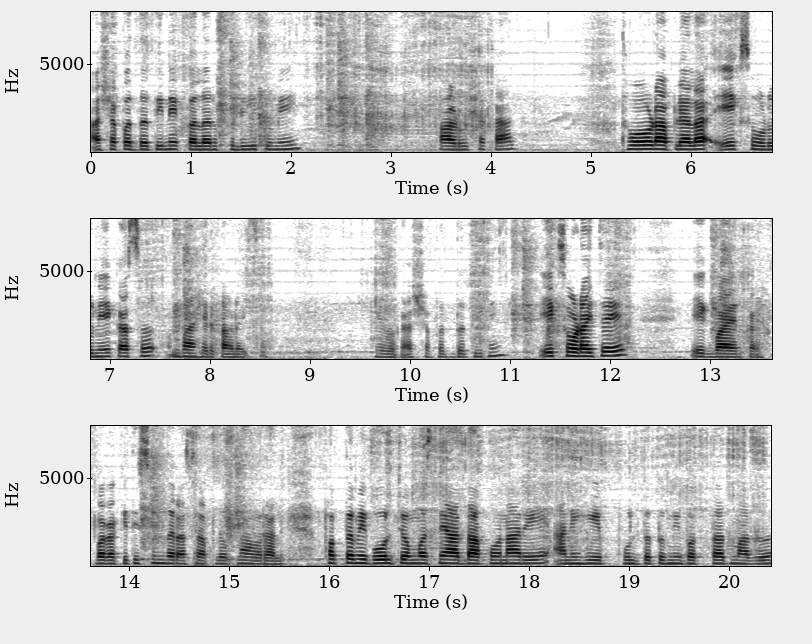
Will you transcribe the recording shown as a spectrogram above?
अशा पद्धतीने कलरफुली तुम्ही काढू शकाल. थोडं आपल्याला एक सोडून एक असं बाहेर काढायचं. हे बघा अशा पद्धतीने. एक सोडायचं आहे एक बाहेर काढ. बघा किती सुंदर असं आपलं फ्लावर आलं. फक्त मी गोल चम्मचने आज दाखवणार आहे आणि हे फूल तर तुम्ही बघतात माझं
